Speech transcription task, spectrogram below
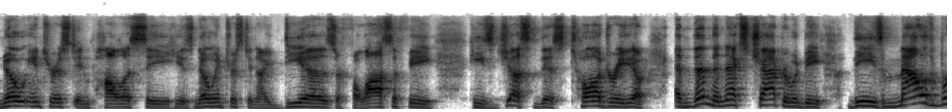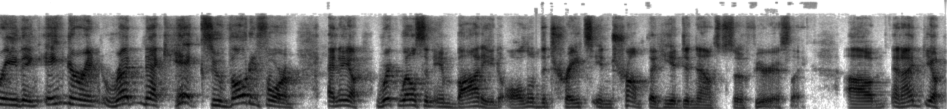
no interest in policy. He has no interest in ideas or philosophy. He's just this tawdry, you know. And then the next chapter would be these mouth breathing, ignorant redneck hicks who voted for him. And, you know, Rick Wilson embodied all of the traits in Trump that he had denounced so furiously. Um, and I, you know,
